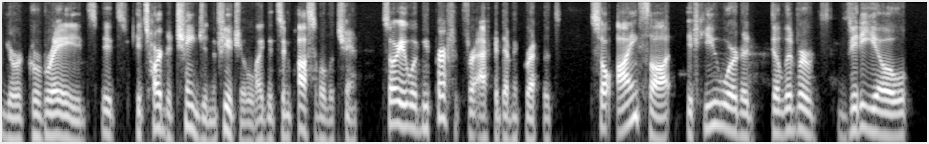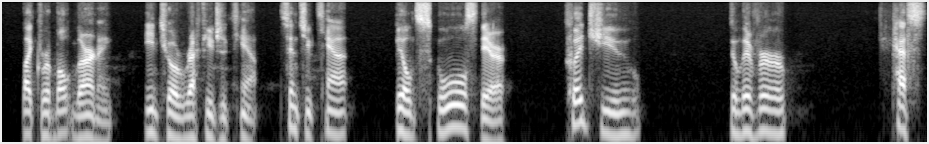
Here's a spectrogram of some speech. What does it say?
your grades, it's it's hard to change in the future. Like it's impossible to change. So it would be perfect for academic records. So I thought if you were to deliver video like remote learning into a refugee camp, since you can't build schools there, could you deliver tests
